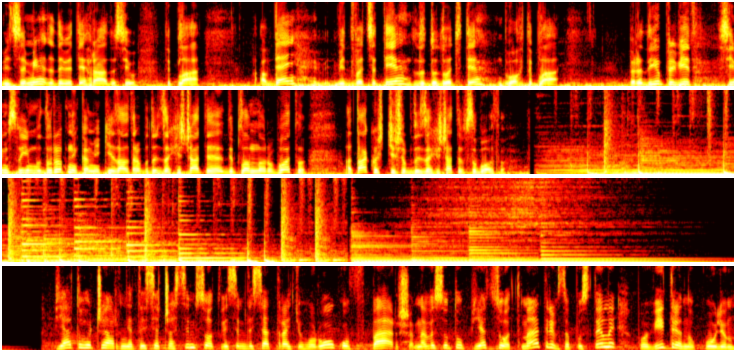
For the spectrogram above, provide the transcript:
від 7 до 9 градусів тепла, а в день від 20 до- до 22 тепла. Передаю привіт всім своїм одногрупникам, які завтра будуть захищати дипломну роботу, а також ті, що будуть захищати в суботу. – 5 червня 1783 року вперше на висоту 500 метрів запустили повітряну кулю.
